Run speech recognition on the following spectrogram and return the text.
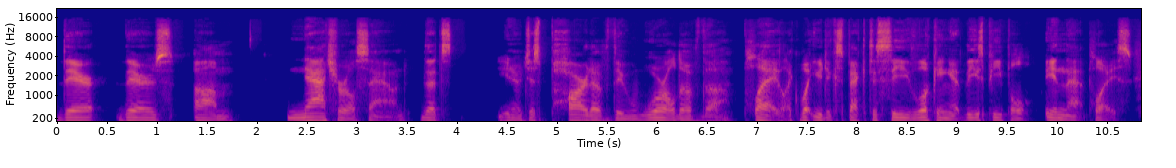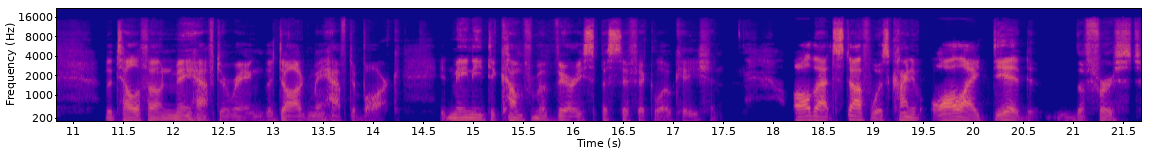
There, there's um, natural sound that's you know just part of the world of the play like what you'd expect to see looking at these people in that place. The telephone may have to ring the dog may have to bark. It may need to come from a very specific location. All that stuff was kind of all i did the first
